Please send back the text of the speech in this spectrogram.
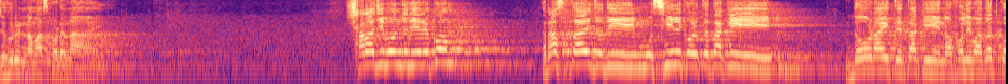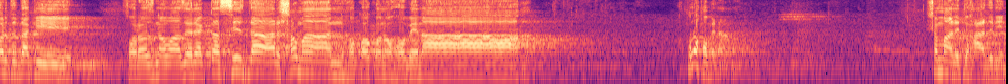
জহুরের নামাজ পড়ে নাই। সারা জীবন যদি এরকম রাস্তায় যদি মুসিল করতে থাকি, দৌড়াইতে থাকি, নফল ইবাদত করতে থাকি, ফরজ নমাজের একটা সিজদার সমান কখনো হবে না। কখনো হবে না। সম্মানিত হাজরিন,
